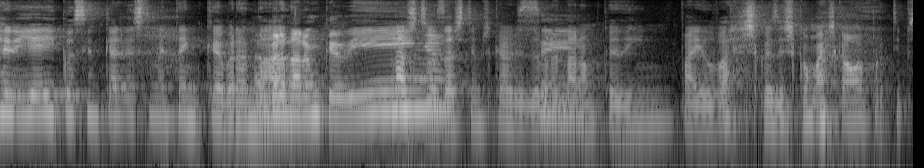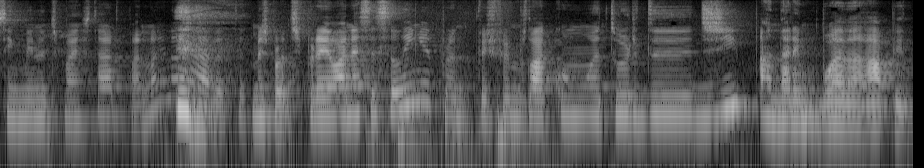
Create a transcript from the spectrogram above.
E é aí que eu sinto que às vezes também tenho que abrandar. Abrandar um bocadinho. Nós todos acho que temos que às vezes Sim. abrandar um bocadinho pá, e levar as coisas com mais calma, porque tipo 5 minutos mais tarde, pá, não é nada. Mas pronto, esperei lá nessa salinha, pronto, depois fomos lá com a tour de, de jeep, a andarem boada rápido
